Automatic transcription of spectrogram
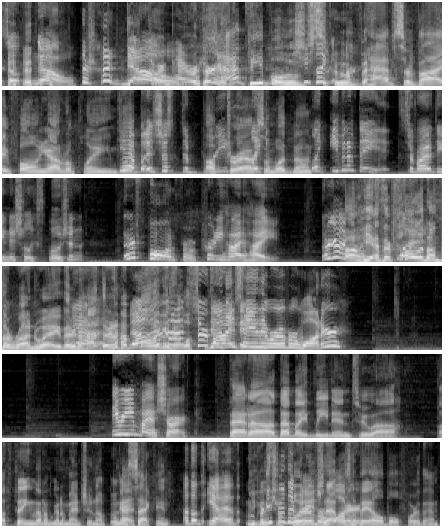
So no, Down No. no. parachute. there have people who She's like- who uh. have survived falling out of a plane. yeah, like- but it's just debris. updrafts like, and whatnot. Like even if they survived the initial explosion, they're falling from a pretty high height. They're gonna. oh yeah, they're splat. falling on the runway. They're Yeah. not. They're not No, falling they're into not wa- Did they say they were over water? They were eaten by a shark. that. Uh, that might lead into uh, a thing that I'm going to mention up in a second. I thought, yeah, I'm because pretty sure the they footage over that was available for them.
